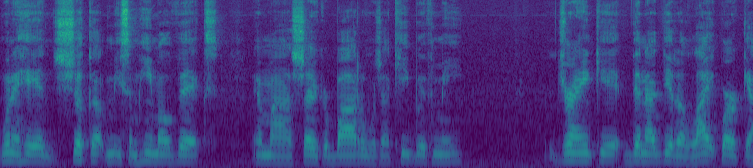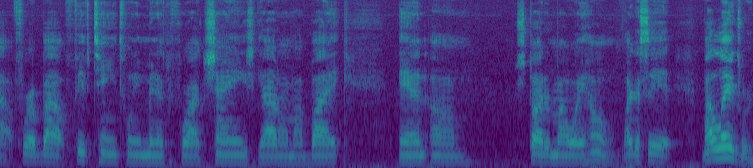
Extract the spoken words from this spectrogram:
went ahead and shook up me some Hemovex in my shaker bottle, which I keep with me. Drank it. Then I did a light workout for about 15, 20 minutes before I changed, got on my bike, and um, started my way home. Like I said, my legs were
